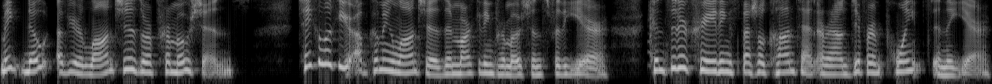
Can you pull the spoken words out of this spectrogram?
make note of your launches or promotions. Take a look at your upcoming launches and marketing promotions for the year. Consider creating special content around different points in the year.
